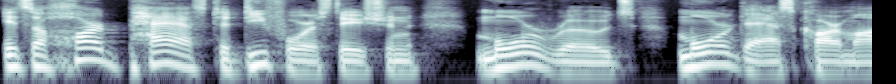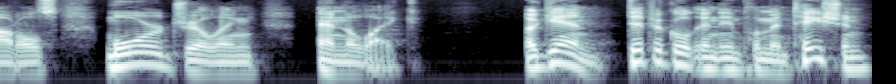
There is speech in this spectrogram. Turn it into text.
It's a hard pass to deforestation, more roads, more gas car models, more drilling, and the like. Again, difficult in implementation,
